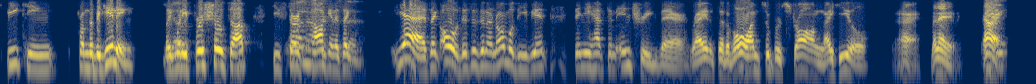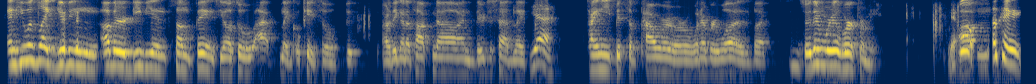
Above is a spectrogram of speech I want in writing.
speaking from the beginning. Like yep. when he first shows up, he starts 100%. talking. It's like, yeah, it's like, oh, this isn't a normal deviant. Then you have some intrigue there, right? Instead of, oh, I'm super strong, I heal. All right, but anyway, all right. And, he was like giving other deviants some things, you know. So I, like, okay, so are they gonna talk now? And they just had like, yeah, tiny bits of power or whatever it was. But so it didn't really work for me. Yeah. Well, um, okay.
